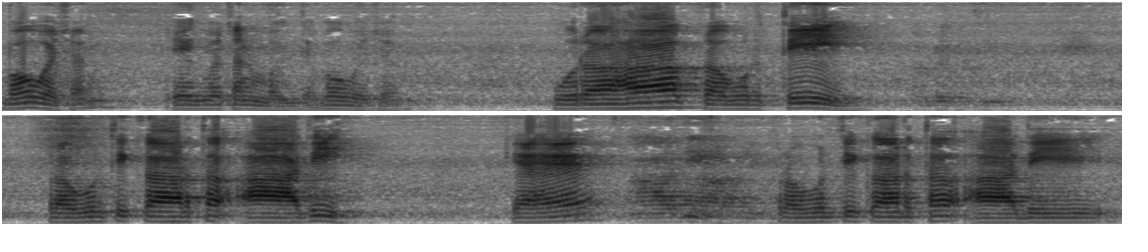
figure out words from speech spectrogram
बहुवचन एक वचन बोल दे बहुवचन। उरह प्रवृत्ति। प्रवृत्ति का अर्थ आदि। क्या है? आदि। प्रवृत्ति का अर्थ आदि।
